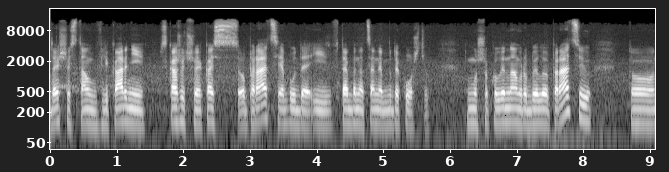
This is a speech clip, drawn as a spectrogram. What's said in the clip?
десь щось там в лікарні скажуть, що якась операція буде, і в тебе на це не буде коштів. Тому що коли нам робили операцію, то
